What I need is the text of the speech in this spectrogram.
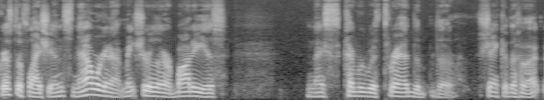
crystal flash ends. Now we're going to make sure that our body is nice covered with thread, the, the shank of the hook.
